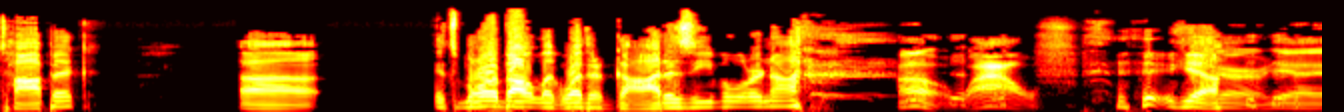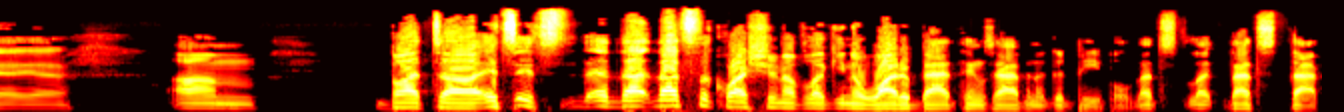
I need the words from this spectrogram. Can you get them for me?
topic. Uh, it's more about like whether God is evil or not. Oh, wow. yeah. Sure. Yeah, yeah, yeah. Um, but uh, it's it's that that's the question of like you know why do bad things happen to good people? That's like that's that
